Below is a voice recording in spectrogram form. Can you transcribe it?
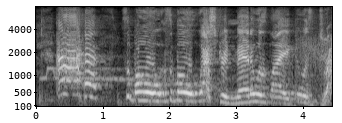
ah, some old, some old western man. It was like it was dry.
